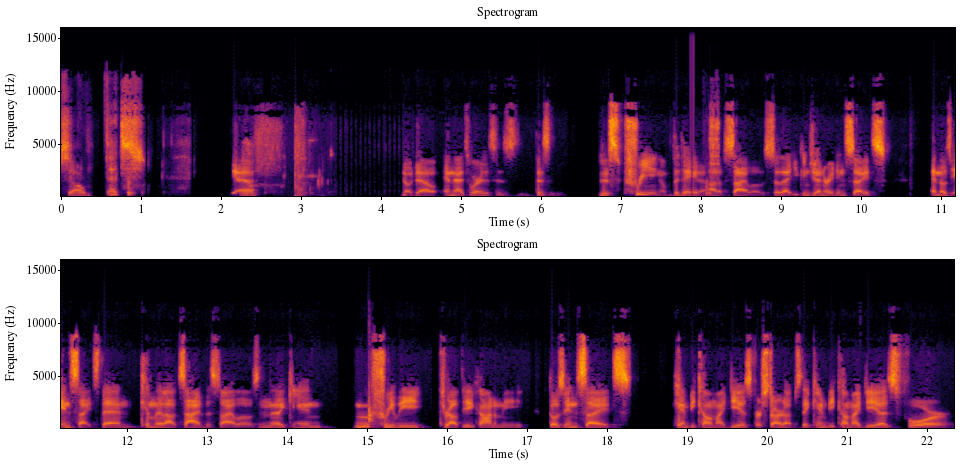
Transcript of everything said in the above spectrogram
So that's yeah. no doubt. And that's where this is this this freeing of the data out of silos so that you can generate insights and those insights then can live outside of the silos and they can move freely throughout the economy. Those insights can become ideas for startups. They can become ideas for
